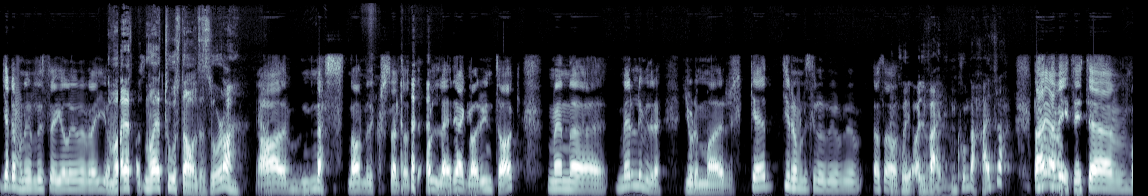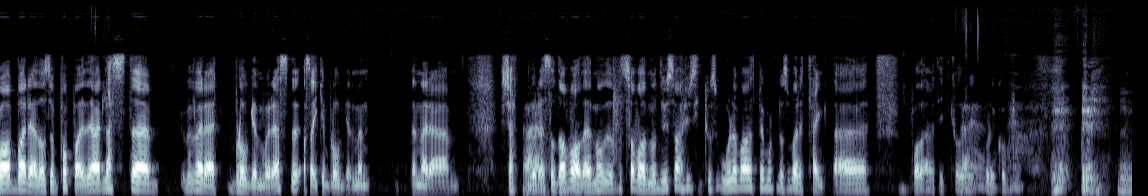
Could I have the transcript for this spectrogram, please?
Det var et, det var et tostavelsesord, da. Ja, nesten. da, Selvsagt alle regler har unntak, men uh, mer eller mindre. Julemarked Altså, Hvor i all verden kom det her fra? Nei, jeg vet ikke. Det var bare det som poppa. Jeg leste eh, den der bloggen vår, altså ikke bloggen, men den der chatten Ja, ja. vår. så da var det noe, så var det noe du sa, jeg husker ikke hvilket ord det var, Per Morten, og så bare tenkte jeg på det. Jeg vet ikke hvor, hvor det kom fra. Mm. Men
